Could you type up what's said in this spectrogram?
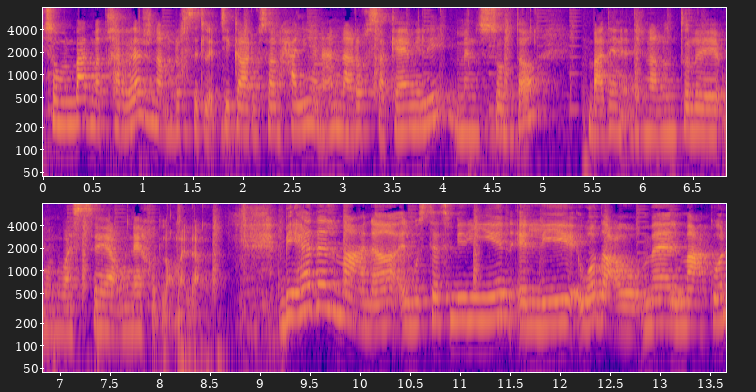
so من بعد ما تخرجنا من رخصة الابتكار وصار حاليا عندنا رخصة كاملة من السلطة بعدين قدرنا ننطلق ونوسع وناخذ العملاء. بهذا المعنى المستثمرين اللي وضعوا مال معكم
